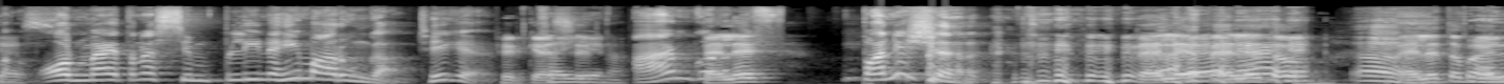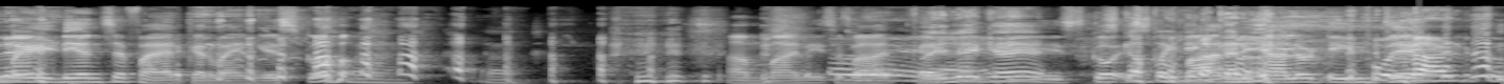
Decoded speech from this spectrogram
Yes. और मैं इतना सिंपली नहीं मारूँगा ठीक है? फिर कैसे? आई एम पहले पनिशर पहले पहले तो पहले तो मुंबई इंडियंस से फायर करवाएँगे इसको। अंबानी से बात पहले क्या है? कि इसको इसका इसको बाहर निकालो टीम से। पोलार्ड को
